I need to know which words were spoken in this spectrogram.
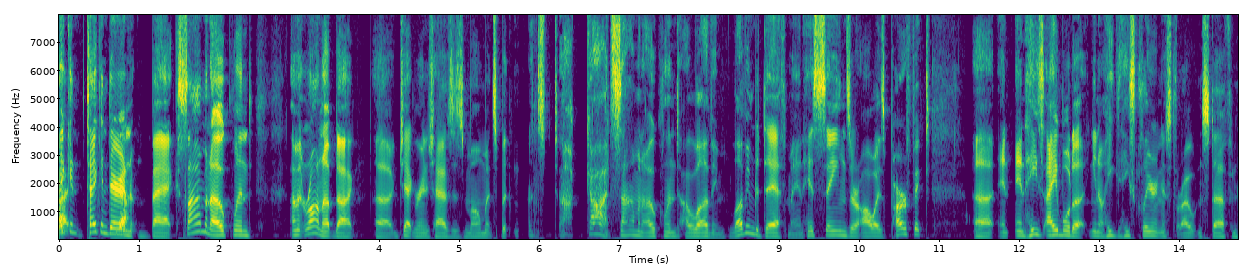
Taking taking Darren Yeah. back, Simon Oakland. I mean, Ron Updike, uh, Jack Grinnage has his moments, but it's, oh, God, Simon Oakland, I love him, love him to death, man. His scenes are always perfect, uh, and and he's able to, you know, he he's clearing his throat and stuff. And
